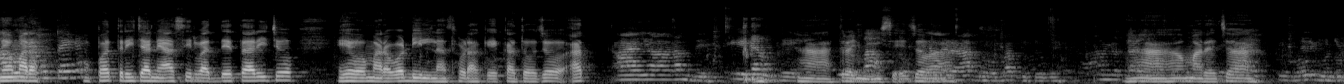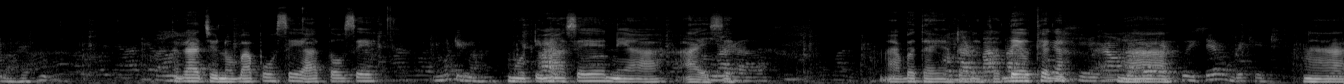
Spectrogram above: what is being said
ને અમારા ભત્રીજાને આશીર્વાદ દેતા રહીજો. હે અમારા વડીલના થોડાક એકાદો જો આ હા ત્રણની છે જો હા અમારે જો રાજુનો બાપો છે આ તો છે. મોટી માં છે ને આ આય છે. આ બધા અટાણે દેવ થેગા હા. હા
